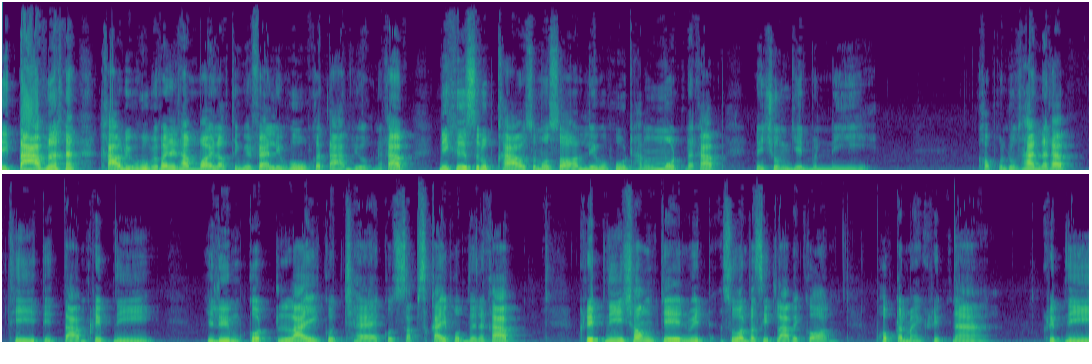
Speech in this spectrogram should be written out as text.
ติดตามนะ ข่าวลิเวอร์พูลไม่ค่อยได้ทำบ่อยหรอกถึงเป็นแฟนลิเวอร์พูลก็ตามอยู่นะครับ นี่คือสรุปข่าวสโมสรลิเวอร์พูลทั้งหมดนะครับ ในช่วงเย็นวันนี้ ขอบคุณทุกท่านนะครับ ที่ติดตามคลิปนี้ อย่าลืมกดไลค์กดแชร์ กด Subscribe ผมด้วยนะครับ คลิปนี้ช่องเจนวิทย์ส่วนประสิทธิ์ลาไปก่อน พบกันใหม่คลิปหน้า คลิปนี้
